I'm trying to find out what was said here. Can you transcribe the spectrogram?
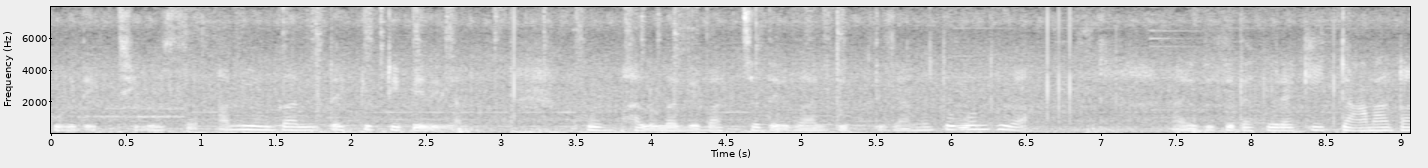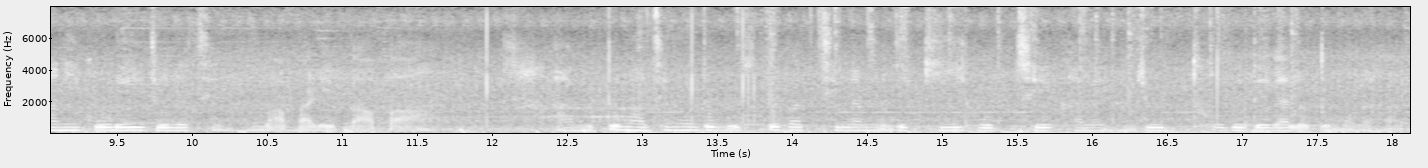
করে দেখছিল। তো আমি ওর গালটা একটু টিপে দিলাম। খুব ভালো লাগে বাচ্চাদের গাল টিপতে, জানো তো বন্ধুরা? আর এদিকে দেখো এরা কি টানাটানি করেই চলেছে। বাবারে বাবা। আমি তো মাঝে মধ্যে বুঝতে পারছিলাম না যে কি হচ্ছে এখানে। যুদ্ধ বেঁধে গেল তো মনে হয়।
